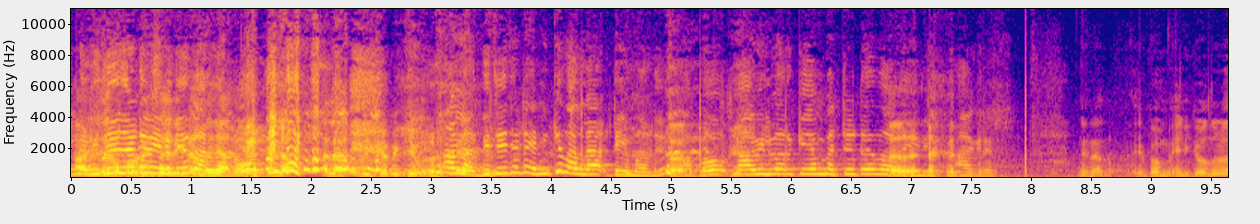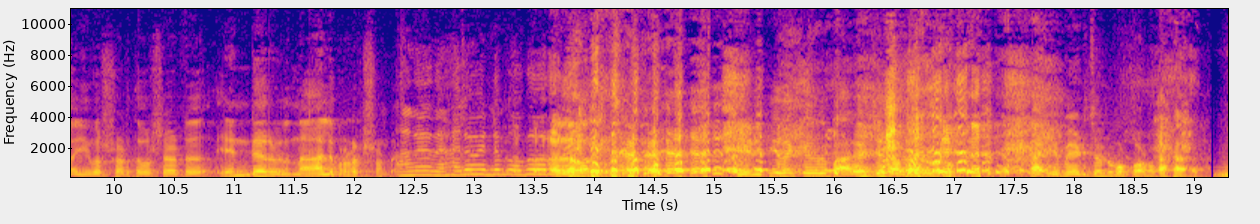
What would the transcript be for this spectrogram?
അല്ല വിജയ് ചേട്ടൻ എനിക്ക് ഞാൻ ഓർത്തില്ല. അല്ല ഒന്ന് ക്ഷമിക്കൂ. അല്ല വിജയ് ചേട്ടൻ എനിക്ക് നല്ല ടീമാണ്. അപ്പോൾ ഭാവിയിൽ വർക്ക് ചെയ്യാൻ പറ്റട്ടെ എന്നാണ് ആഗ്രഹം. നിന ഇപ്പം എനിക്ക് തോന്നുന്നു ഈ വർഷം അടുത്ത വർഷമായിട്ട് എന്റെ അറിവിൽ നാല് പ്രൊഡക്ഷൻ ഉണ്ട്. അതെ അതെ. ഹലോ എന്റെ മുഖം അതോ എനിക്ക് ഇതൊക്കെ ഒന്ന് ആലോചിച്ചാൽ മേടിച്ചോണ്ട് പൊക്കോണം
